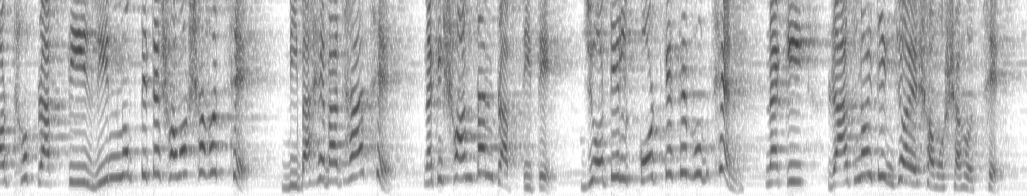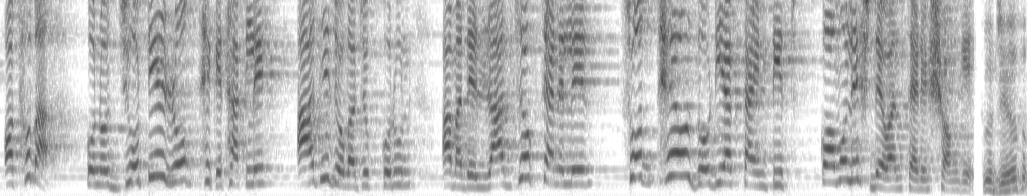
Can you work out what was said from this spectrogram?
অর্থপ্রাপ্তি ঋণ মুক্তিতে সমস্যা হচ্ছে? বিবাহে বাধা আছে? নাকি সন্তান প্রাপ্তিতে? জটিল কোর্ট কেসে ভুগছেন? নাকি রাজনৈতিক জয়ে সমস্যা হচ্ছে? অথবা কোনো জটিল রোগ থেকে থাকলে আজই যোগাযোগ করুন আমাদের রাজ্যক চ্যানেলের শ্রদ্ধেয় জোডিয়াক সায়েন্টিস্ট কমলেশ দেওয়ান স্যারের সঙ্গে। যেহেতু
